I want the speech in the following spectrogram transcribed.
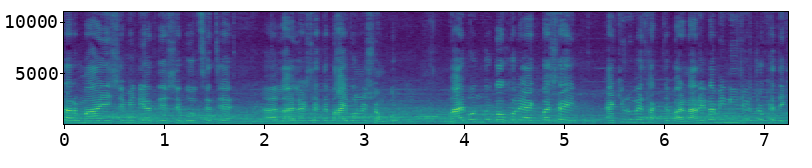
তার মা এসে মিডিয়াতে এসে বলছে যে লাইলার সাথে ভাই বোনের সম্পর্ক। ভাই বোন তো কখনো এক বাসায় একই রুমে থাকতে পারে না। আর এটা আমি নিজের চোখে দেখেছি।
